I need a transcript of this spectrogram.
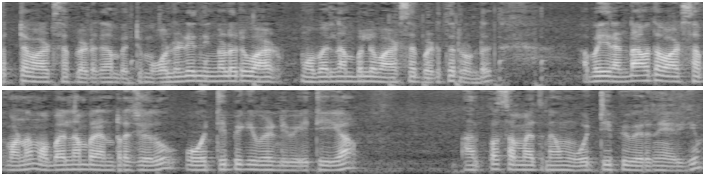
ഒറ്റ വാട്സപ്പിൽ എടുക്കാൻ പറ്റും. ഓൾറെഡി നിങ്ങളൊരു മൊബൈൽ നമ്പറിൽ വാട്സപ്പ് എടുത്തിട്ടുണ്ട്. അപ്പോൾ ഈ രണ്ടാമത്തെ വാട്സപ്പാണ്. മൊബൈൽ നമ്പർ എന്റർ ചെയ്തു. ഒ ടി പിക്ക് വേണ്ടി വെയിറ്റ് ചെയ്യുക. അല്പസമയത്തിനകം ഒ ടി പി വരുന്നതായിരിക്കും.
